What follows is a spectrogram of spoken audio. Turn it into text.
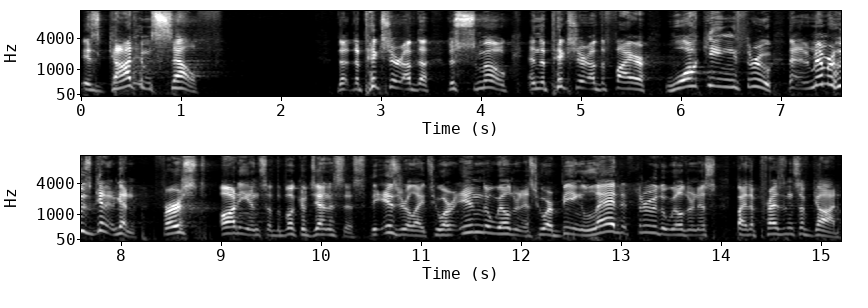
is God Himself the, the picture of the, the smoke and the picture of the fire walking through. Remember who's getting, again, first audience of the book of Genesis, the Israelites who are in the wilderness, who are being led through the wilderness by the presence of God.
